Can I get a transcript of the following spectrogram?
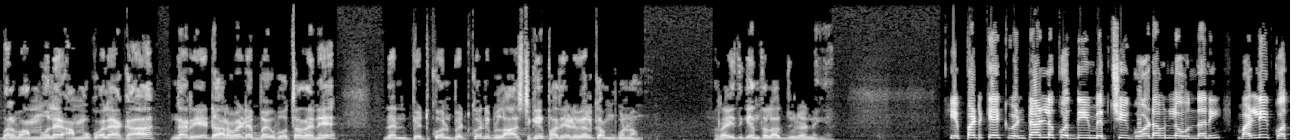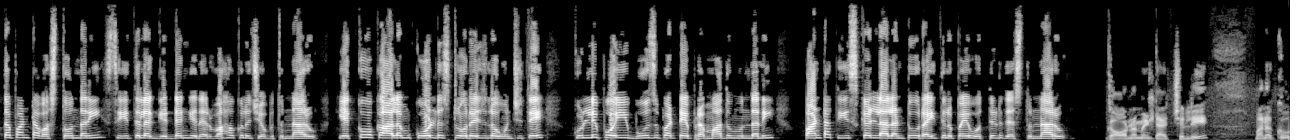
వాళ్ళు అమ్ములే అమ్ముకోలేక ఇంకా రేటు అరవై డెబ్బైకి పోతుందని దాన్ని పెట్టుకొని పెట్టుకొని ఇప్పుడు లాస్ట్కి పదిహేడు వేలకు అమ్ముకున్నాం రైతుకి ఎంత లాస్ చూడండి ఇంకా. ఇప్పటికే క్వింటాళ్ళ కొద్దీ మిర్చి గోడౌన్లో ఉందని మళ్ళీ కొత్త పంట వస్తోందని శీతల గిడ్డంగి నిర్వాహకులు చెబుతున్నారు. ఎక్కువ కాలం కోల్డ్ స్టోరేజ్లో ఉంచితే కుళ్ళిపోయి బూజు పట్టే ప్రమాదం ఉందని పంట తీసుకెళ్ళాలంటూ రైతులపై ఒత్తిడి తెస్తున్నారు. గవర్నమెంట్ యాక్చువల్లీ మనకు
